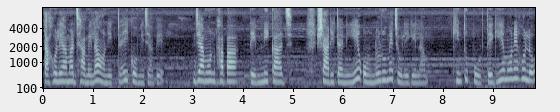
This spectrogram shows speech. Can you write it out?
তাহলে আমার ঝামেলা অনেকটাই কমে যাবে। যেমন ভাবা, তেমনি কাজ। শাড়িটা নিয়ে অন্য রুমে চলে গেলাম। কিন্তু পড়তে গিয়ে মনে হলো,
